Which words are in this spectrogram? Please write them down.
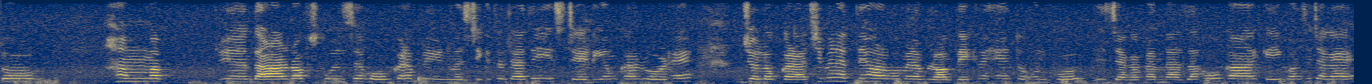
तो हम अब द आर्ट ऑफ़ स्कूल से होकर अपनी यूनिवर्सिटी की तरफ़ जाते हैं ये स्टेडियम का रोड है, जो लोग कराची में रहते हैं और वो मेरा ब्लॉग देख रहे हैं तो उनको इस जगह का अंदाज़ा होगा कि कौन सी जगह है।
